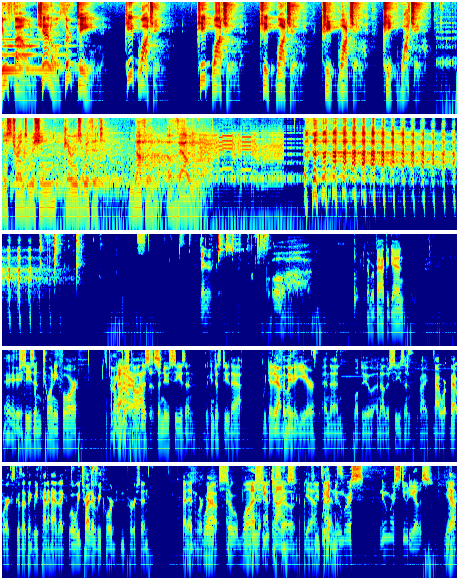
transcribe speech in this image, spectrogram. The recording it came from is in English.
You found Channel 13. Keep watching. Keep watching. Keep watching. Keep watching. Keep watching. This transmission carries with it nothing of value. There it goes. Oh. And we're back again for Hey, season 24. It's been a We while. just Our call this the new season. We can just do that. We did it Yeah, for like new- a year, and then we'll do another season, right? That wor- that works because I think we kind of had like well, we tried to record in person. That, didn't work worked, out. So one a few episode. times. Yeah. few We had numerous numerous studios. yeah. Yeah.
